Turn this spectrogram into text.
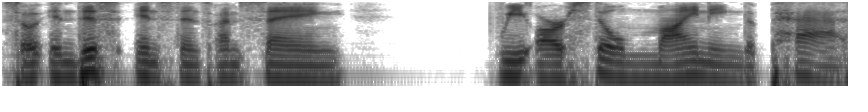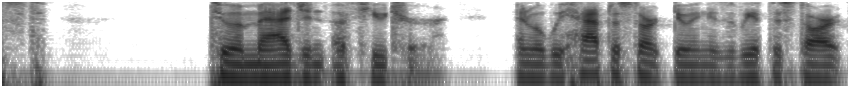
So in this instance, I'm saying we are still mining the past to imagine a future. And what we have to start doing is we have to start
